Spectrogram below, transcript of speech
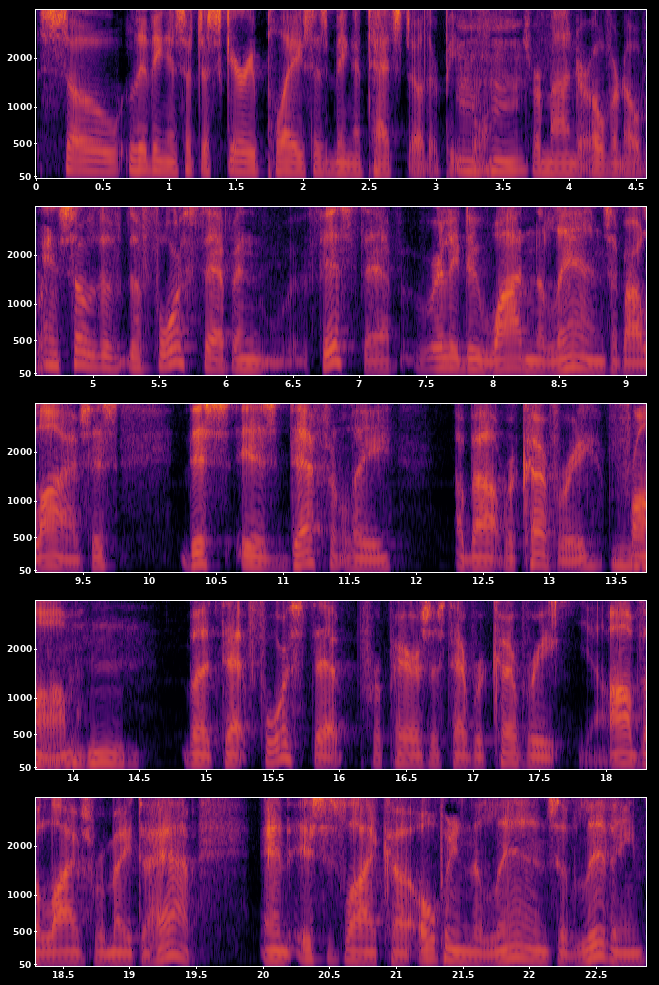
so living in such a scary place as being attached to other people. Mm-hmm. It's a reminder over and over. And so the, the fourth step and fifth step really do widen the lens of our lives. This, this is definitely about recovery from, mm-hmm. But that fourth step prepares us to have recovery of the lives we're made to have. And this is like uh, opening the lens of living.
